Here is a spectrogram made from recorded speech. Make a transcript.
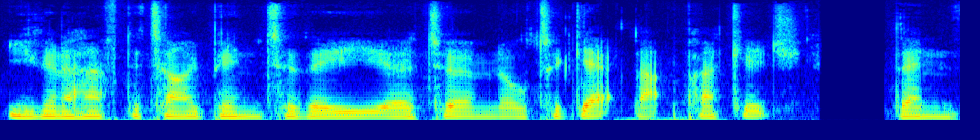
you're going to have to type into the uh, terminal to get that package, then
